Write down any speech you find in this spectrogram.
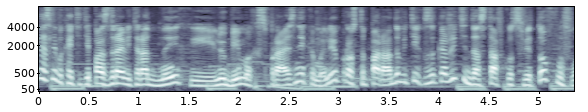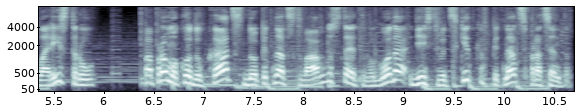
Если вы хотите поздравить родных и любимых с праздником или просто порадовать их, закажите доставку цветов во Florist.ru. По промокоду CATS до 15 августа этого года действует скидка в 15%.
